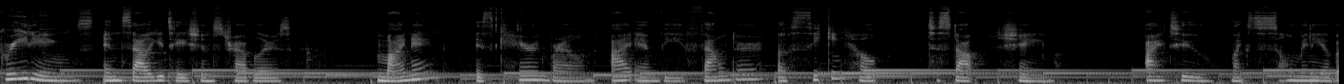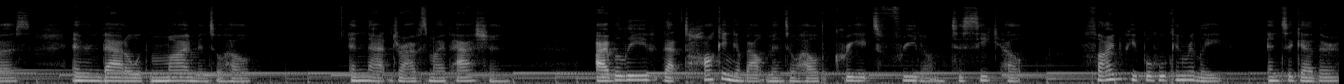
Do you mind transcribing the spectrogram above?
Greetings and salutations, travelers. My name is Karen Brown. I am the founder of Seeking Help to Stop Shame. I too, like so many of us, am in battle with my mental health, and that drives my passion. I believe that talking about mental health creates freedom to seek help, find people who can relate, and together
